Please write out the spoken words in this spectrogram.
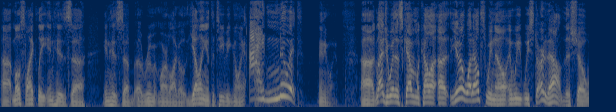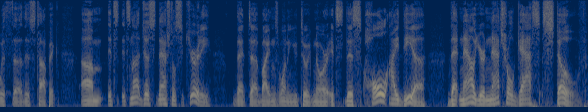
uh, most likely in his uh, in his uh, uh, room at Mar-a-Lago, yelling at the TV, going, "I knew it." Anyway. Uh, glad you're with us, Kevin McCullough. Uh, you know what else we know, and we, we started out this show with uh, this topic. Um, it's it's not just national security that uh, Biden's wanting you to ignore. It's this whole idea that now your natural gas stove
